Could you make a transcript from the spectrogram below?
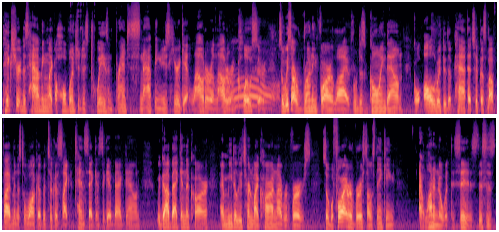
picture just having like a whole bunch of just twigs and branches snapping, and you just hear it get louder and louder and closer. So we start running for our lives. We're just going down, go all the way through the path that took us about five minutes to walk up. It took us like 10 seconds to get back down. We got back in the car. I immediately turned my car on and I reversed. So before I reversed, I was thinking, I want to know what this is. This is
